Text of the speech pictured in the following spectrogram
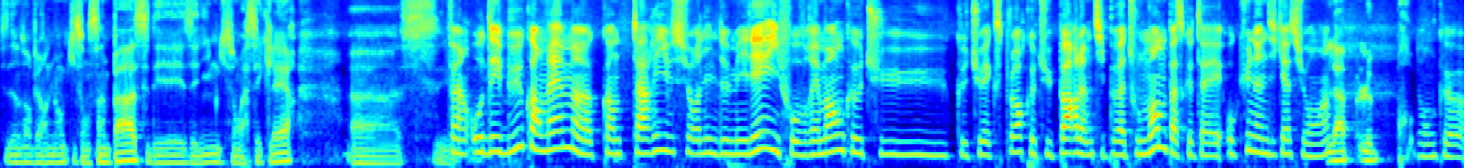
c'est des environnements qui sont sympas c'est des énigmes qui sont assez claires Euh, Enfin, au début, quand même, quand tu arrives sur l'île de Mêlée, il faut vraiment que tu, que tu explores, que tu parles un petit peu à tout le monde parce que tu n'as aucune indication. hein. le pro- Donc, euh,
